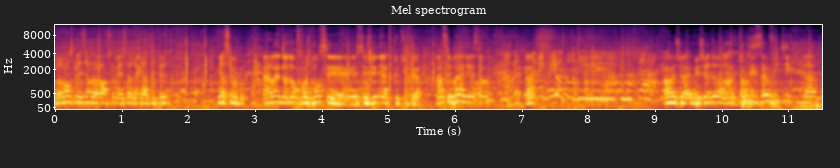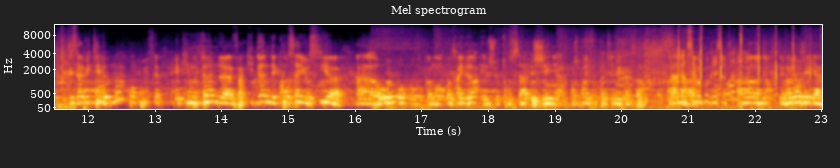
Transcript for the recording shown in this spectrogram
vraiment plaisir d'avoir ce message de gratitude. Merci beaucoup. Ah ouais, non, non, franchement, c'est c'est génial ce que tu fais. Hein, c'est vrai, Agnès hein? Je suis avec lui autour du. Ah, mais j'adore, hein, tous les invités qu'il a, des invités de marque en plus, et qui nous donnent, euh, enfin qui donnent des conseils aussi euh, euh, aux, aux- aux- comment, aux traders, et je trouve ça génial. Franchement, il faut continuer comme ça. Ah, merci beaucoup Christophe. Ah non, non, non, c'est vraiment génial.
